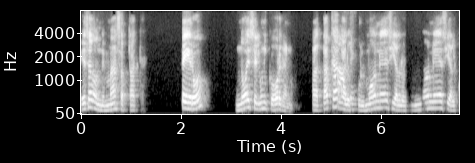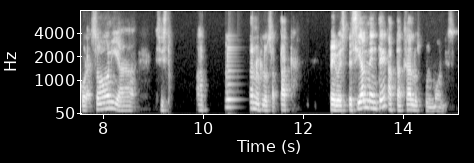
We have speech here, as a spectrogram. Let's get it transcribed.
Es a donde más ataca, pero no es el único órgano. Ataca Ah, a los pulmones y a los riñones y al corazón y a, a todos los órganos los ataca, pero especialmente ataca a los pulmones.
